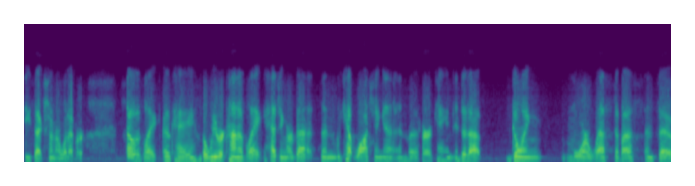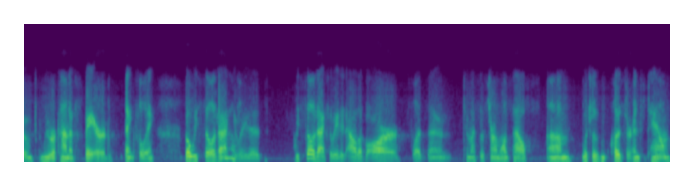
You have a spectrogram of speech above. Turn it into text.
C-section or whatever." So I was like, okay, but we were kind of like hedging our bets, and we kept watching it, and the hurricane ended up going more west of us, and so we were kind of spared, thankfully. But we still evacuated. We still evacuated out of our flood zone to my sister-in-law's house, um, which was closer into town,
